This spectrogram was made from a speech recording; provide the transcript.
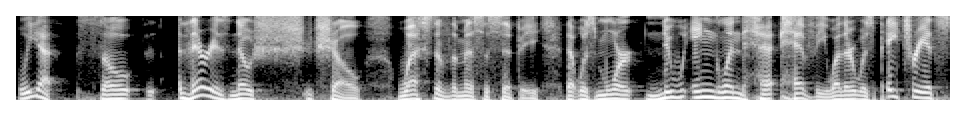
we got so there is no sh- show west of the Mississippi that was more New England he- heavy, whether it was Patriots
